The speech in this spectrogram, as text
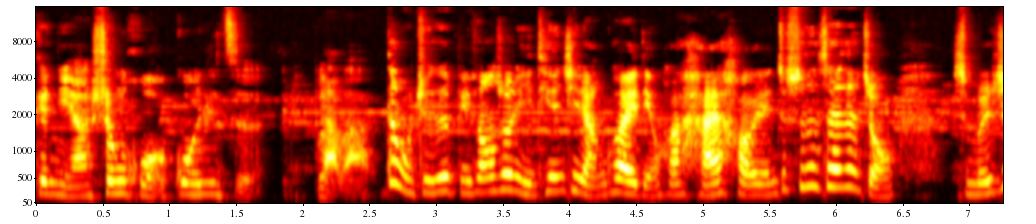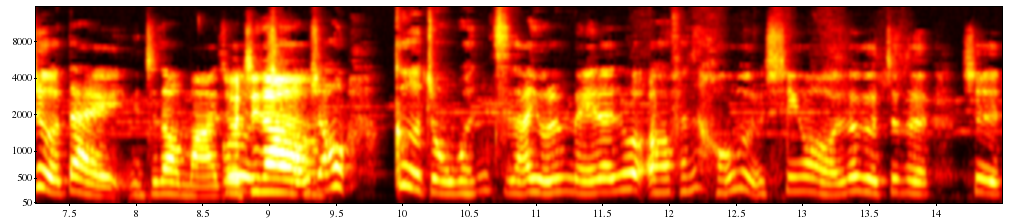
跟你一样生活过日子。不啦啦，但我觉得，比方说你天气凉快一点的话还好一点，就是在那种什么热带，你知道吗？我知道。然后各种蚊子啊，有的没的，就啊，反正好恶心哦。那个真的是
